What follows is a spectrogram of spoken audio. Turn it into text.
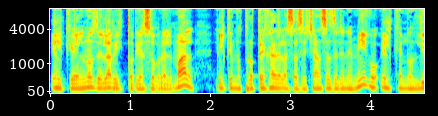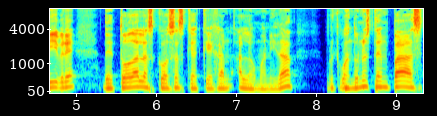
el que Él nos dé la victoria sobre el mal, el que nos proteja de las acechanzas del enemigo, el que nos libre de todas las cosas que aquejan a la humanidad. Porque cuando uno está en paz,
